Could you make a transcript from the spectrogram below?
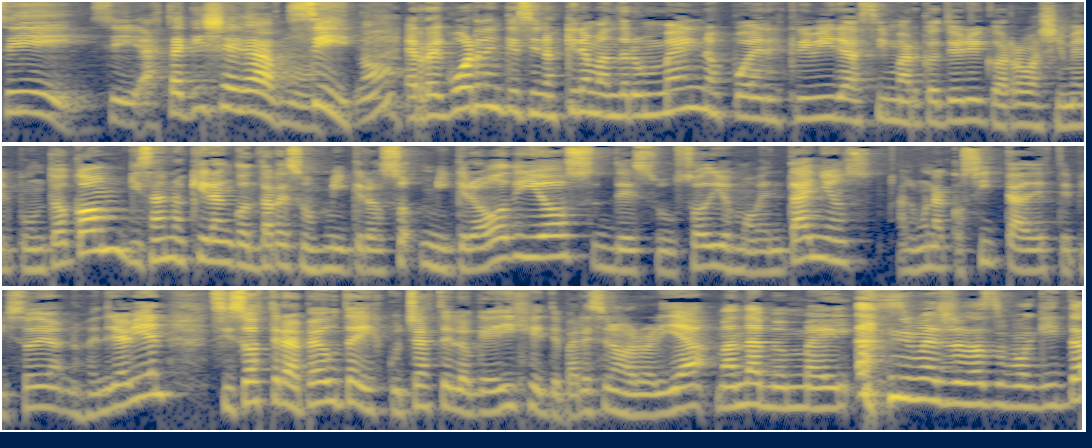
Sí, sí, hasta aquí llegamos. Sí, ¿no? eh, recuerden que si nos quieren mandar un mail nos pueden escribir así marcoteórico.gmail.com Quizás nos quieran contar de sus micro, micro odios, de sus odios momentáneos, alguna cosita de este episodio nos vendría bien. Si sos terapeuta y escuchaste lo que dije y te parece una barbaridad, mándame un mail, así me ayudas un poquito.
